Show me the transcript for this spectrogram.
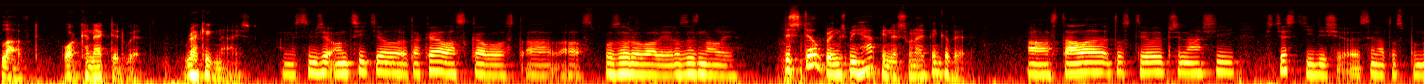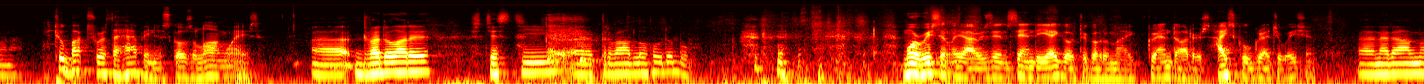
loved or connected with, recognized. A myslím, že on cítil také laskavost a, a pozoroval je, rozeznal je. This still brings me happiness when I think of it. A stále to Steveovi přináší štěstí, když eh, si na to vzpomene. Two bucks worth of happiness goes a long ways. Uh, dva dolary štěstí uh, trvá dlouhou dobu. More recently, I was in San Diego to go to my granddaughter's high school graduation. Eh, Nedávno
